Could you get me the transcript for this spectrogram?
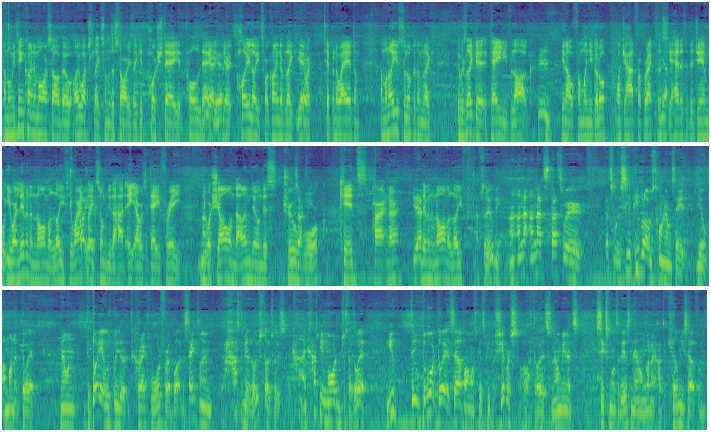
And when we think kind of more so about, I watched like some of the stories, like you'd push day, you'd pull day, Yeah, yeah. your highlights were kind of like you were tipping away at them. And when I used to look at them, like it was like a daily vlog. Mm. You know, from when you got up, what you had for breakfast. Yep. you headed to the gym, but you were living a normal life. You weren't Oh, yeah. like somebody that had eight hours a day free. No. You were showing that I'm doing this true Exactly. work, kids, partner, Yeah. living a normal life. Absolutely, and, and, that, and that's that's where that's what we see. People always turn around and say, you know, I'm on a diet. You know, and the diet was be the correct word for it, but at the same time, it has to be a lifestyle choice. It, can't, it to be more than just a diet. You, the, the word diet itself almost gives people shivers. Oh, diets. You know what I mean? It's six months of this now. I'm gonna have to kill myself and.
